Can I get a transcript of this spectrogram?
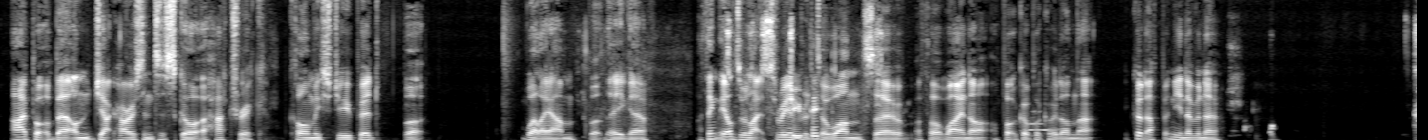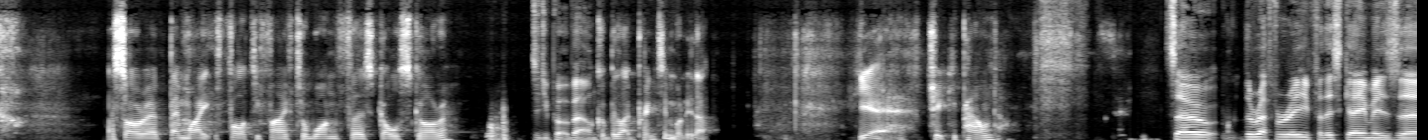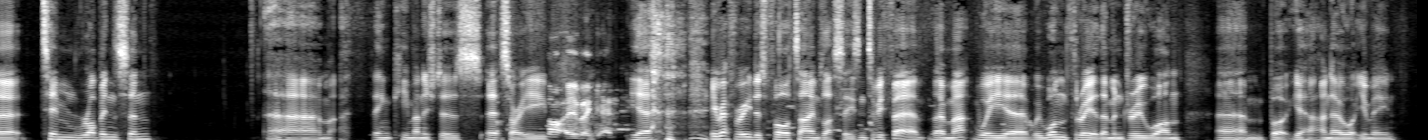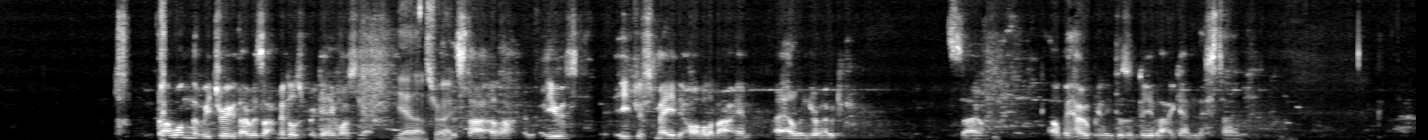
I put a bet on Jack Harrison to score a hat trick. Call me stupid, but well, I am. But there you go. I think the odds were like 300 Stupid. to 1, so I thought, why not? I'll put a couple of quid on that. It could happen, you never know. I saw uh, Ben White 45 to 1 first goal scorer. Did you put a bet on? Could be like printing money, that. Yeah, cheeky pound. So the referee for this game is uh, Tim Robinson. Um, I think he managed us. Uh, sorry, he, not him again. Yeah, he refereed us four times last season. To be fair, though, Matt, we uh, we won three of them and drew one. Um, but yeah, I know what you mean. That one that we drew though was that Middlesbrough game, wasn't it? Yeah, that's right. At the start of that, he was he just made it all about him at Elland Road. So I'll be hoping he doesn't do that again this time.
